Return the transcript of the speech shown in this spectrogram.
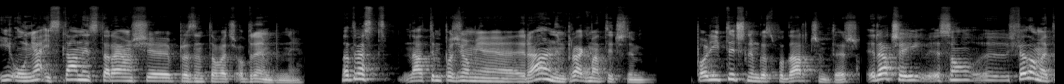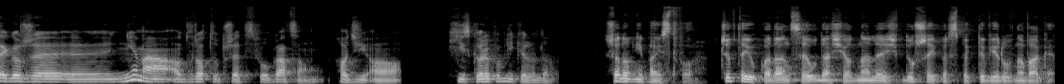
i Unia, i Stany starają się prezentować odrębnie. Natomiast na tym poziomie realnym, pragmatycznym, politycznym, gospodarczym też, raczej są y, świadome tego, że y, nie ma odwrotu przed współpracą. Chodzi o Chińską Republikę Ludową. Szanowni Państwo, czy w tej układance uda się odnaleźć w dłuższej perspektywie równowagę?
